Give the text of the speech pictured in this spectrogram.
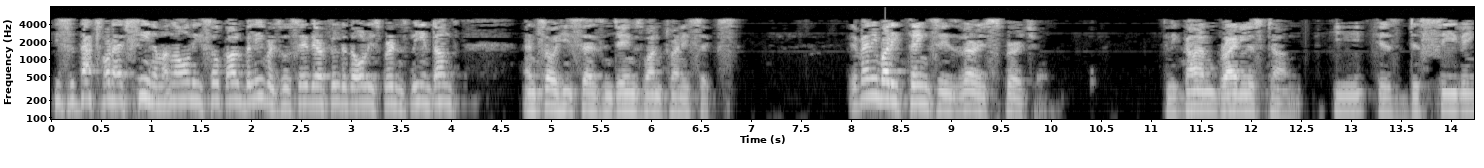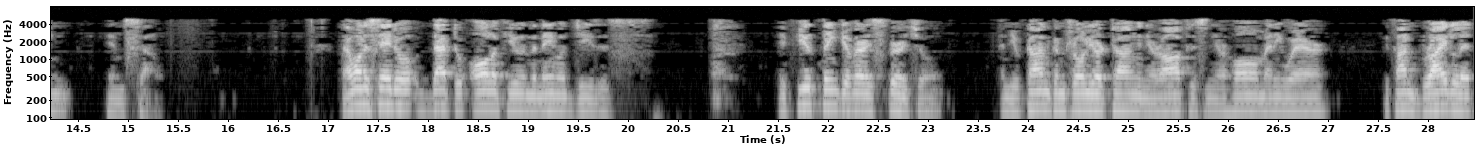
He says, that's what I've seen among all these so-called believers who say they are filled with the Holy Spirit and speak in tongues. And so he says in James 1.26, if anybody thinks he is very spiritual and he can't bridle his tongue, he is deceiving himself. I want to say to, that to all of you in the name of Jesus. If you think you're very spiritual and you can't control your tongue in your office, in your home, anywhere, you can't bridle it,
